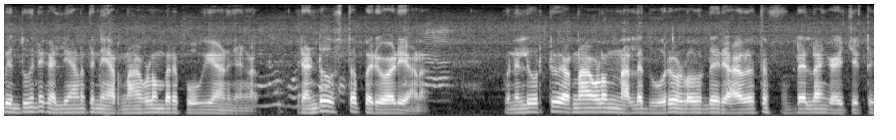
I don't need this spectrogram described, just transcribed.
ബന്ധുവിന്റെ കല്യാണത്തിന് എറണാകുളം വരെ പോവുകയാണ് ഞങ്ങൾ. രണ്ട് ദിവസത്തെ പരിപാടിയാണ്. പുനലൂർ ടു എറണാകുളം നല്ല ദൂരം ഉള്ളതുകൊണ്ട് രാവിലത്തെ ഫുഡെല്ലാം കഴിച്ചിട്ട്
